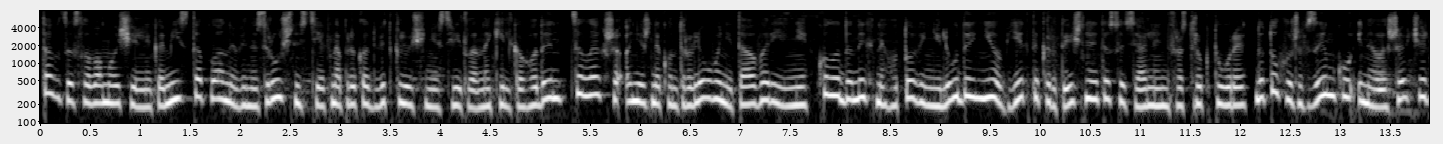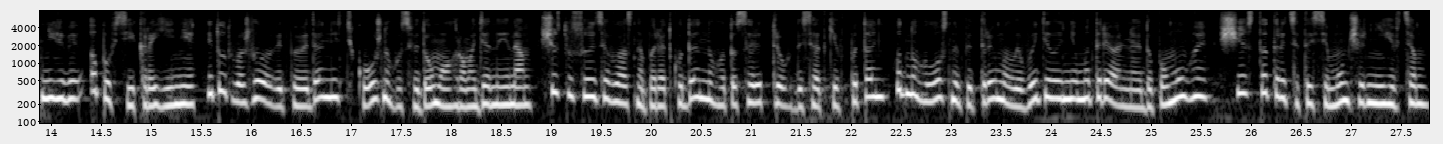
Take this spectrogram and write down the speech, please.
Так, за словами очільника міста, планові незручності, як, наприклад, відключення світла на кілька годин, це легше аніж неконтрольовані та аварійні, коли до них не готові ні люди, ні об'єкти критичної та соціальної інфраструктури. До того ж, взимку і не лише в Чернігові, а по всій країні. І тут важлива відповідальність кожного свідомого громадянина. Що стосується власне порядку денного, то серед трьох десятків питань одноголосно підтримали виділення матеріальної допомоги ще 137 чернігівцям,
